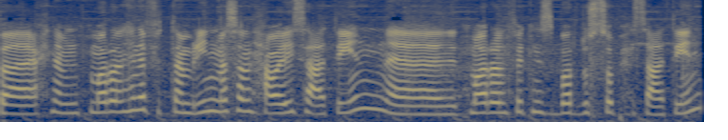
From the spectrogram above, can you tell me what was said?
فاحنا بنتمرن هنا في التمرين مثلا حوالي ساعتين آه، نتمرن fitness برضو الصبح ساعتين.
